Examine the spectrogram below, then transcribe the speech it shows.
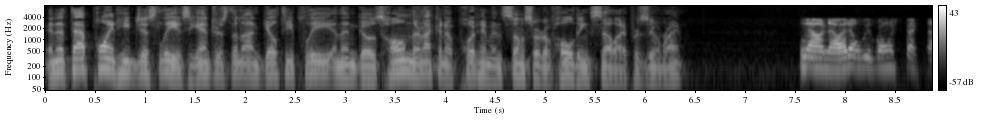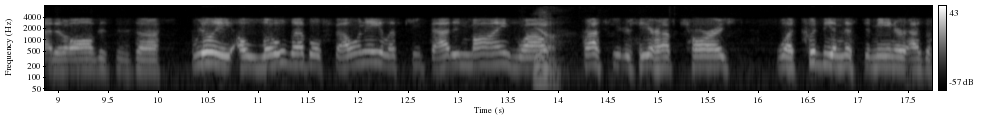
And at that point, he just leaves. He enters the non guilty plea and then goes home. They're not going to put him in some sort of holding cell, I presume, right? No, no, I don't. We won't expect that at all. This is uh, really a low-level felony. Let's keep that in mind. While Yeah. prosecutors here have charged what could be a misdemeanor as a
